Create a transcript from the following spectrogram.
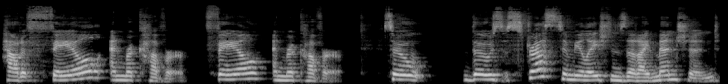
how to fail and recover, fail and recover. So those stress simulations that I mentioned,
